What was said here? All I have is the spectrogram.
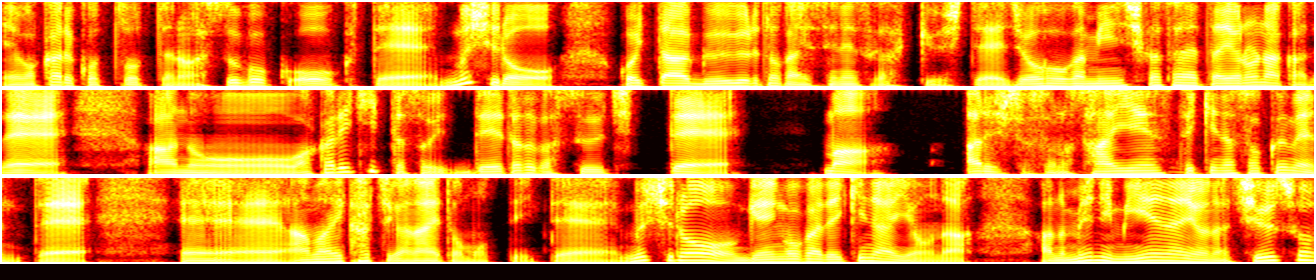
分かることっていうのがすごく多くて、むしろこういった Google とか SNS が普及して情報が民主化された世の中で、あの、分かりきったそういうデータとか数値って、まあ、ある種そのサイエンス的な側面って、えー、あまり価値がないと思っていて、むしろ言語ができないような、あの目に見えないような抽象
